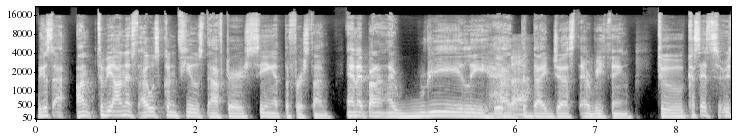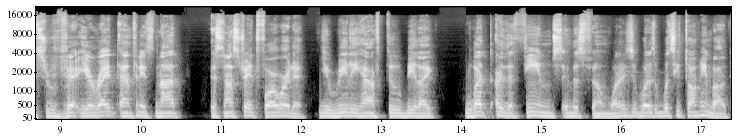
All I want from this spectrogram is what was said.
because, I, on, to be honest, I was confused after seeing it the first time, and I I really had to digest everything to because it's it's very, you're right, Anthony. It's not it's not straightforward. You really have to be like, what are the themes in this film? What is what is what's he talking about?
